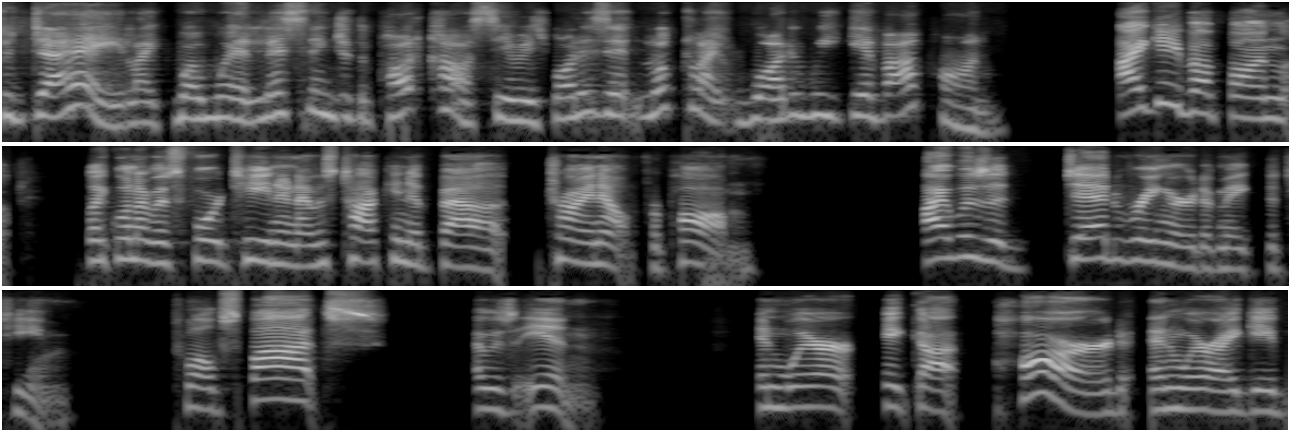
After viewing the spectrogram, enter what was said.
today? Like when we're listening to the podcast series, what does it look like? What do we give up on? I gave up on like when I was 14 and I was talking about trying out for Pom. I was a dead ringer to make the team. 12 spots, I was in. And where it got hard and where I gave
